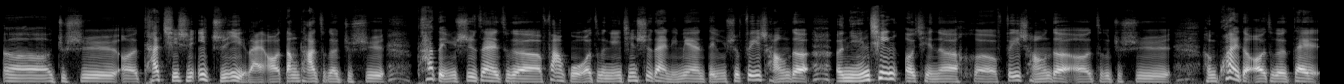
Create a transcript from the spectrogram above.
呃，就是呃，他其实一直以来啊，当他这个就是他等于是在这个法国这个年轻世代里面，等于是非常的呃年轻，而且呢和非常的呃这个就是很快的啊，这个在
